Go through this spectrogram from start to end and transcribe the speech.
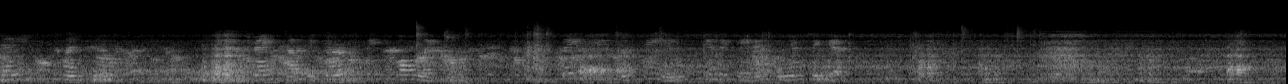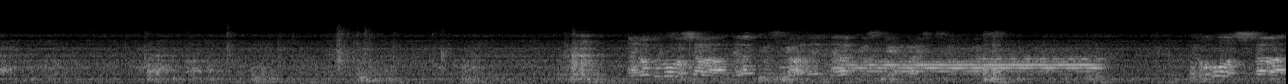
A20. Train has. 車はデラックスカーでデラックス券が必要です。5号車は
